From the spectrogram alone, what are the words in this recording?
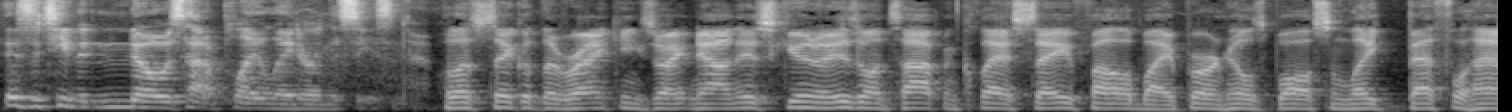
This is a team that knows how to play later in the season. Well, let's take a look at the rankings right now. Niskayuna is on top in Class A, followed by Burnt Hills, Ballston Lake, Bethlehem,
